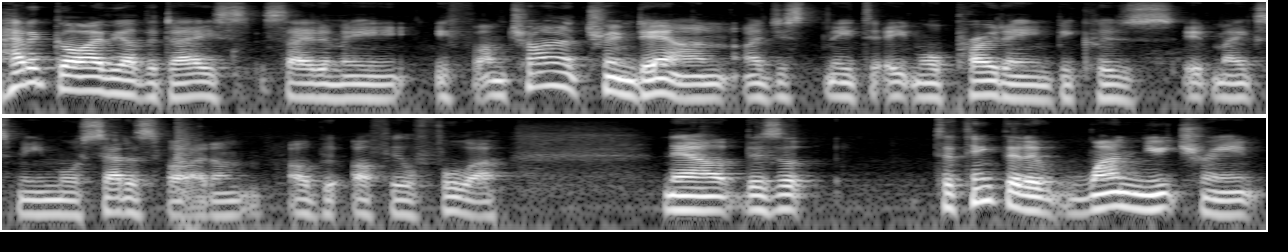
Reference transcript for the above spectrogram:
had a guy the other day say to me, if I'm trying to trim down, I just need to eat more protein because it makes me more satisfied. I'm, I'll, be, I'll feel fuller. Now, there's a to think that a, one nutrient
